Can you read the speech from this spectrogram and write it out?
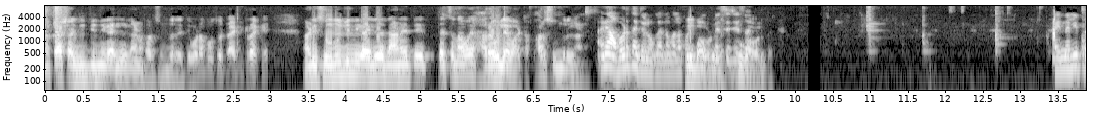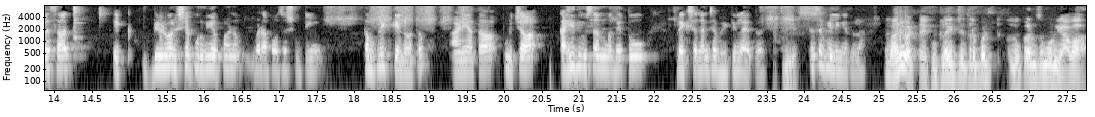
नकाश अजितजींनी गायलेलं गाणं फार सुंदर आहे. ते वडापावचं टायटल ट्रॅक आहे. आणि सोनूजींनी गायलेलं गाणं आहे ते त्याचं नाव आहे हरवल्या वाटा. फार सुंदर गाणं आहे. आणि आवडतंय ते लोकांना. मला खूप आवडतं खूप आवडतं फायनली प्रसाद एक दीड वर्षापूर्वी आपण वडापावचं शूटिंग कंप्लीट केलं होतं. आणि आता पुढच्या काही दिवसांमध्ये तो प्रेक्षकांच्या भेटीला येतोय. कसं फिलिंग आहे तुला? भारी वाटतंय. कुठलाही चित्रपट लोकांसमोर यावा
